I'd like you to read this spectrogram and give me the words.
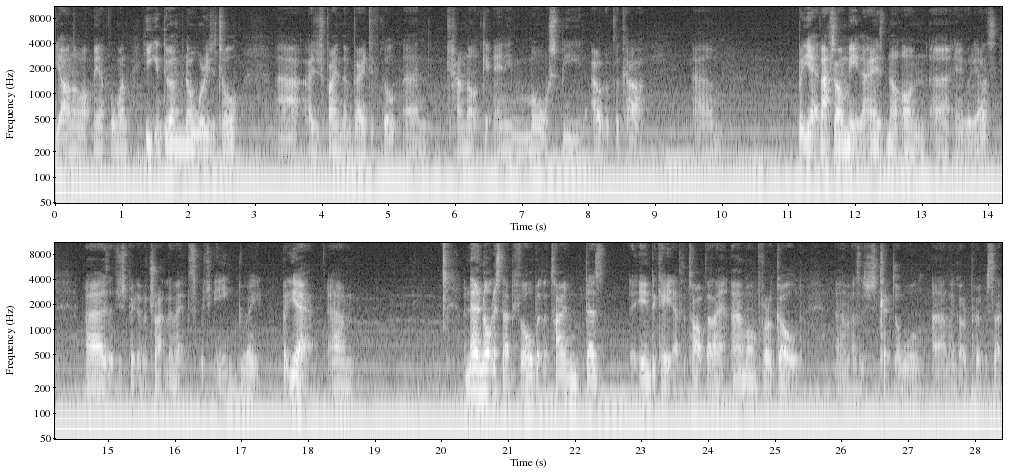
Yano up me for one, he can do them, no worries at all. Uh, I just find them very difficult and cannot get any more speed out of the car. Um, but yeah, that's on me. That is not on uh, anybody else. Uh, I just picked up a track limit, which ain't great. But yeah, um, I never noticed that before. But the time does indicate at the top that I am on for a gold um, as I just clipped the wall and I got a purple sector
